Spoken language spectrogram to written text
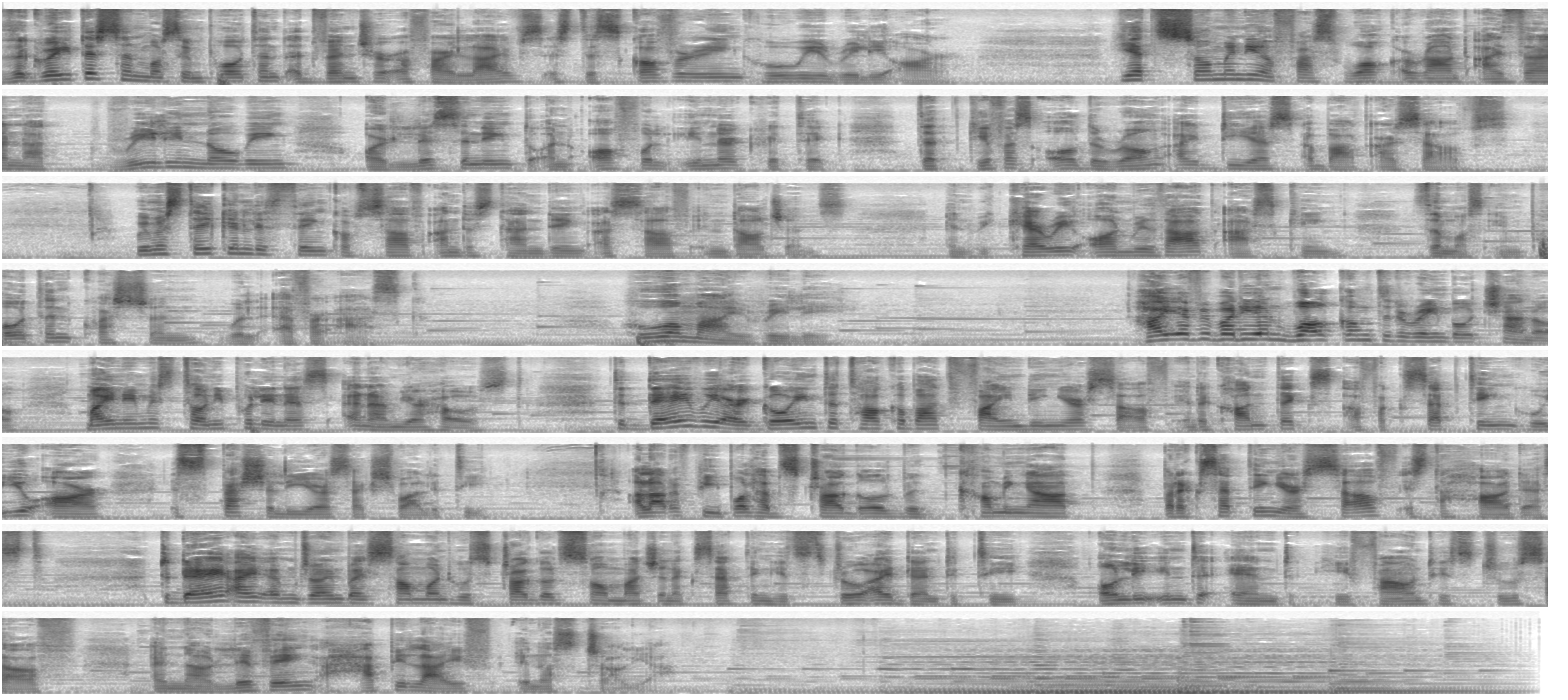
The greatest and most important adventure of our lives is discovering who we really are. Yet, so many of us walk around either not really knowing or listening to an awful inner critic that give us all the wrong ideas about ourselves. We mistakenly think of self understanding as self indulgence, and we carry on without asking the most important question we'll ever ask Who am I really? Hi, everybody, and welcome to the Rainbow Channel. My name is Tony Polinas, and I'm your host. Today, we are going to talk about finding yourself in the context of accepting who you are, especially your sexuality. A lot of people have struggled with coming out, but accepting yourself is the hardest. Today, I am joined by someone who struggled so much in accepting his true identity, only in the end, he found his true self and now living a happy life in Australia.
